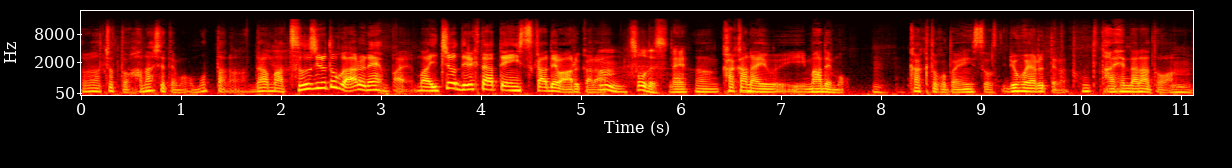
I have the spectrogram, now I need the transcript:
それはちょっと話してても思ったな。だからまあ通じるとこがあるね、やっぱり。まあ一応ディレクターって演出家ではあるから、うん、そうですね。うん、書かないまでも、うん書くとこと演出を両方やるってのは本当大変だなとはうん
